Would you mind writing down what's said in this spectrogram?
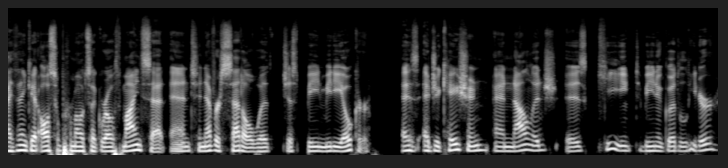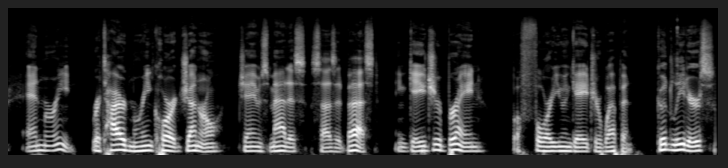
I think it also promotes a growth mindset and to never settle with just being mediocre, as education and knowledge is key to being a good leader and Marine. Retired Marine Corps General James Mattis says it best engage your brain before you engage your weapon. Good leaders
